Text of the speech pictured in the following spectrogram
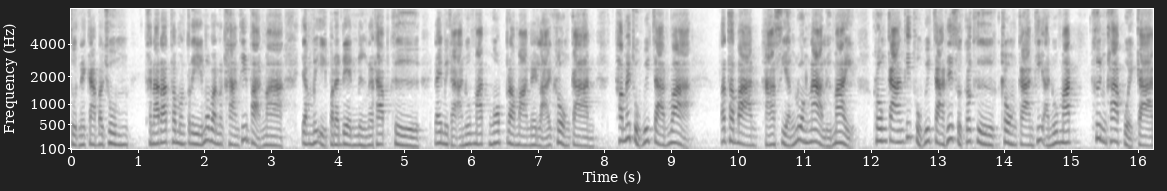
สุดในการประชุมคณะรัฐมนตรีเมื่อวันอังคารที่ผ่านมายังมีอีกประเด็นหนึ่งนะครับ คือได้มีการอนุมัติงบประมาณในหลายโครงการทำให้ถูกวิจารณ์ว่า รัฐบาลหาเสียงล่วงหน้าหรือไม่ โครงการที่ถูกวิจารณ์ที่สุดก็คือ โครงการที่อนุมัติ ขึ้นค่าป่วยการ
